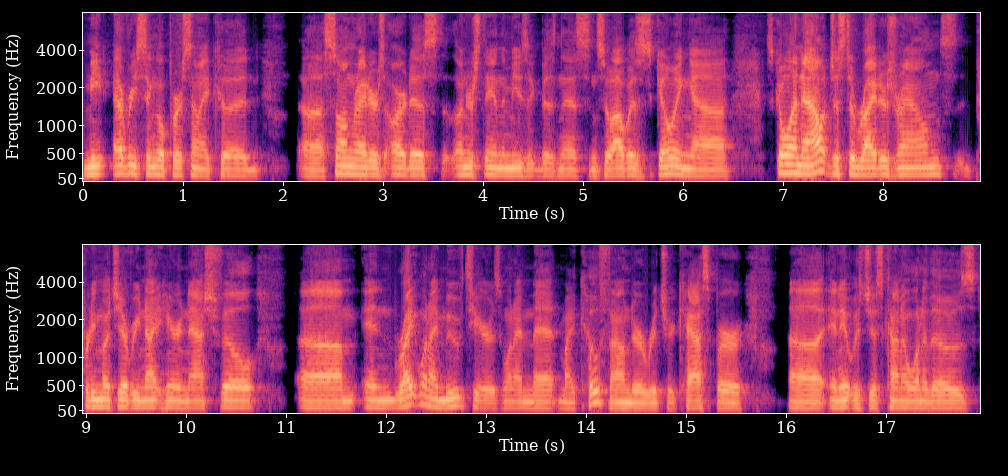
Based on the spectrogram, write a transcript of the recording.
meet every single person I could. Uh, songwriters, artists, understand the music business, and so I was going, uh, was going out just to writers' rounds pretty much every night here in Nashville um, and right when I moved here is when I met my co-founder Richard Casper, uh, and it was just kind of one of those,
